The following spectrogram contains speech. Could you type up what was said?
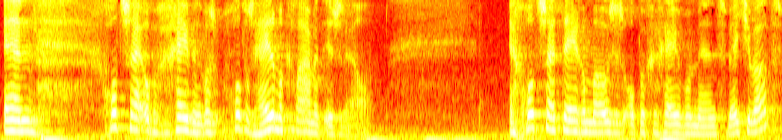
En God zei op een gegeven moment, God was helemaal klaar met Israël. En God zei tegen Mozes op een gegeven moment, weet je wat?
